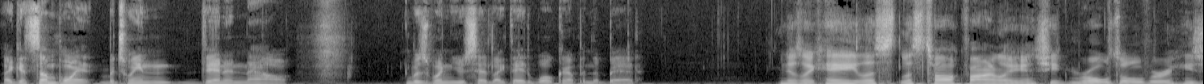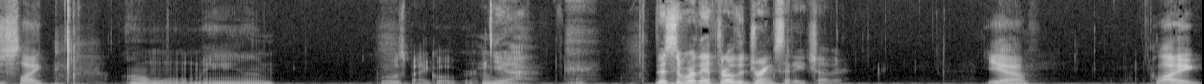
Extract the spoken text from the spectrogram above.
Like at some point between then and now was when you said like they'd woken up in the bed. He was like, "Hey, let's let's talk finally," and she rolls over, and he's just like, "Oh man," rolls back over. Yeah. This is where they throw the drinks at each other. Yeah, like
